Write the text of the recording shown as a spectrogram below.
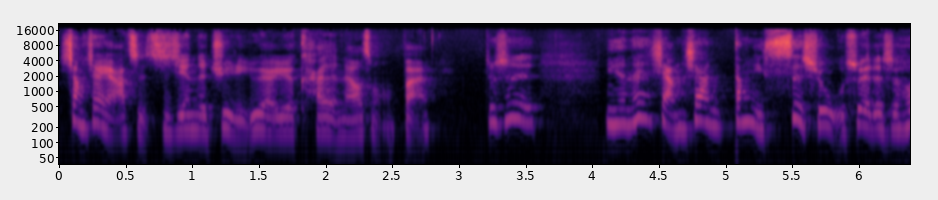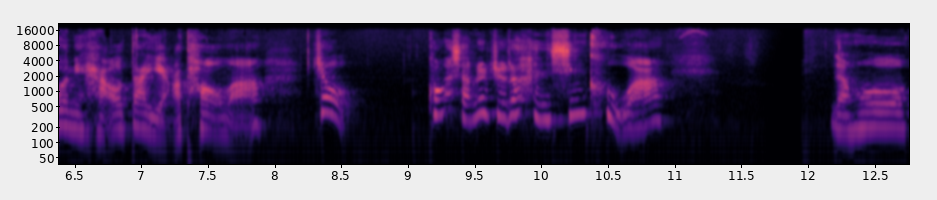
上下牙齿之间的距离越来越开了，那要怎么办？就是。你能想象，当你四十五岁的时候，你还要戴牙套吗？就光想就觉得很辛苦啊。然后，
